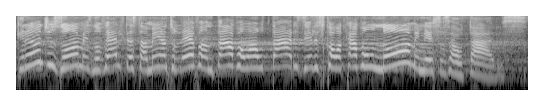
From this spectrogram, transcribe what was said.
grandes homens no Velho Testamento levantavam altares e eles colocavam nome nesses altares.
